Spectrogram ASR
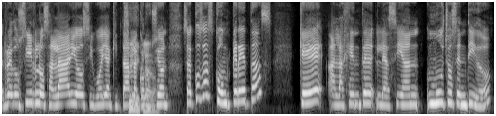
reducir los salarios y voy a quitar Sí, la claro. corrupción. O sea, cosas concretas que a la gente le hacían mucho sentido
